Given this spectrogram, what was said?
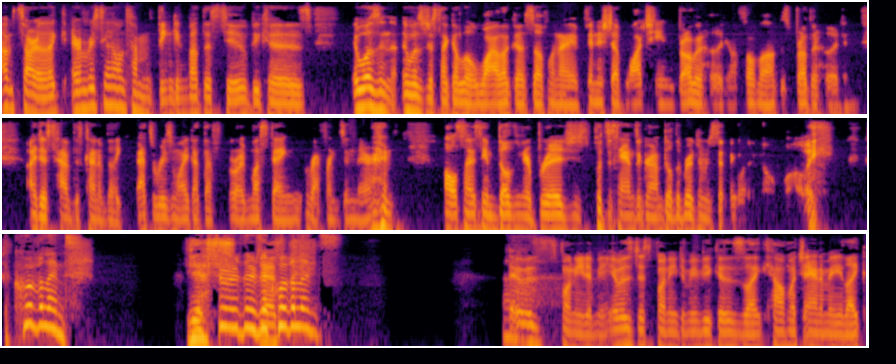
I'm sorry, like every single time I'm thinking about this too because. It wasn't. It was just like a little while ago stuff when I finished up watching Brotherhood, you know, Full Mongoose Brotherhood, and I just have this kind of like that's the reason why I got that Roy Mustang reference in there. And all of a sudden I see him building a bridge, just puts his hands on the ground, build a bridge, and I'm sitting there going, "Oh, Wally." equivalent. Make Yes, sure there's yes. equivalence. It was funny to me. It was just funny to me because like how much anime like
